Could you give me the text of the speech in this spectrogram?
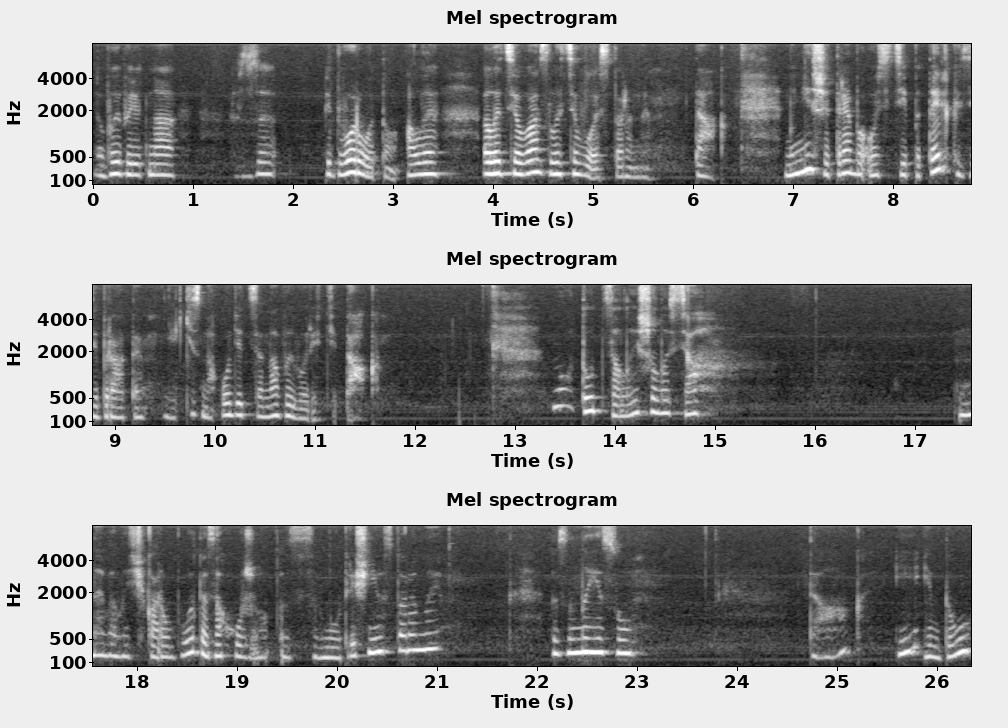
виворітна з підвороту, але лицьова з лицевої сторони. Так, мені ще треба ось ці петельки зібрати, які знаходяться на виворіті. Так. Ну, тут залишилося невеличка робота. Заходжу з внутрішньої сторони, знизу. Так, і йду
